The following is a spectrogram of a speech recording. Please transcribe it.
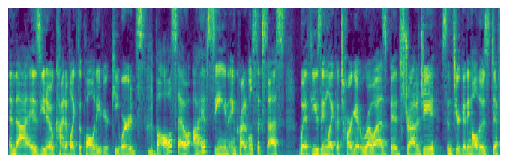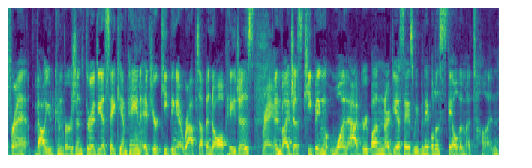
And that is, you know, kind of like the quality of your keywords. Mm. But also, I've seen incredible success with using like a target ROAS bid strategy since you're getting all those different valued conversions through a DSA campaign mm. if you're keeping it wrapped up into all pages. Right. And by just keeping one ad group on in our DSAs, we've been able to scale them a ton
